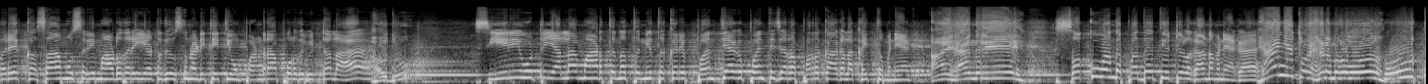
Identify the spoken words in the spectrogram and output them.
ಬರೇ ಕಸ ಮುಸರಿ ಮಾಡೋದ್ರೆ ಎಷ್ಟು ದಿವಸ ನಡಿತೈತಿ ಇವ್ ಪಂಡ್ರಾಪುರದ ಬಿಟ್ಟಲ್ಲ ಹೌದು. ಸೀರೆ ಉಟ್ಟಿ ಎಲ್ಲ ಮಾಡ್ತಾನ ನಿಂತ ಕರೆ ಪಂತ್ಯಾಗ ಪಂತಿ ಜರ ಫರಕ್ ಆಗಲ್ಲ ಕೈತ ಮನ್ಯಾಗ. ಆ ಹೆಂಗ್ರಿ? ಸಕ್ಕು ಒಂದು ಪದ್ಧತಿ ಇಟ್ಟಿಳ ಗಂಡ ಮನ್ಯಾಗ. ಹೆಂಗಿತ್ತು ಹೆಣ್ಮಗಳು? ಊಟ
